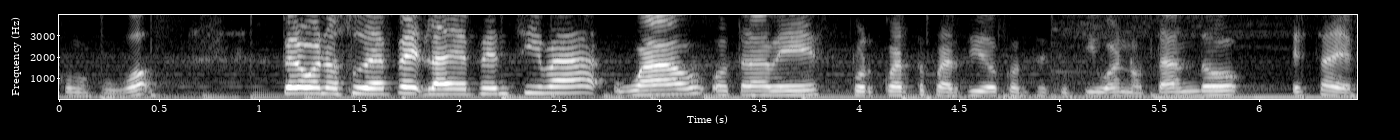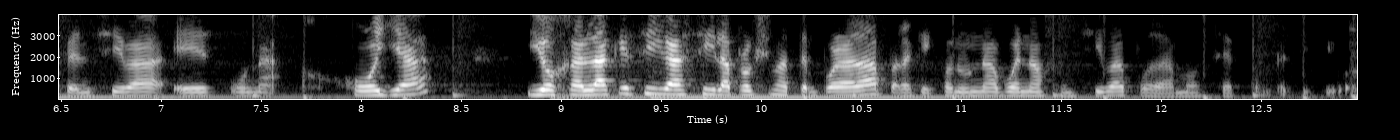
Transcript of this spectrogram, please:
cómo jugó. Pero bueno, su def la defensiva, wow, otra vez por cuarto partido consecutivo anotando. Esta defensiva es una joya y ojalá que siga así la próxima temporada para que con una buena ofensiva podamos ser competitivos.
